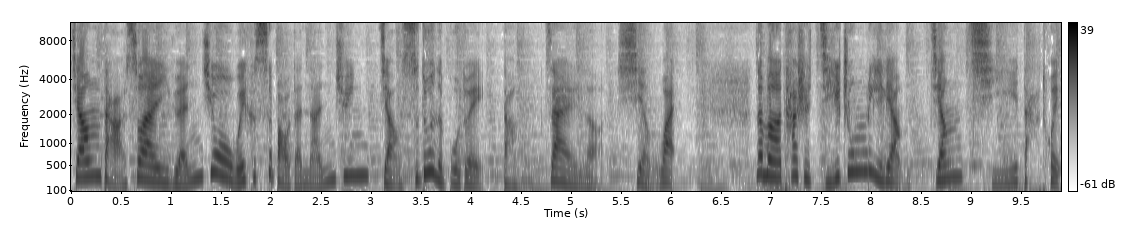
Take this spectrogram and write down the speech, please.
将打算援救维克斯堡的南军蒋斯顿的部队挡在了线外，那么他是集中力量将其打退，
